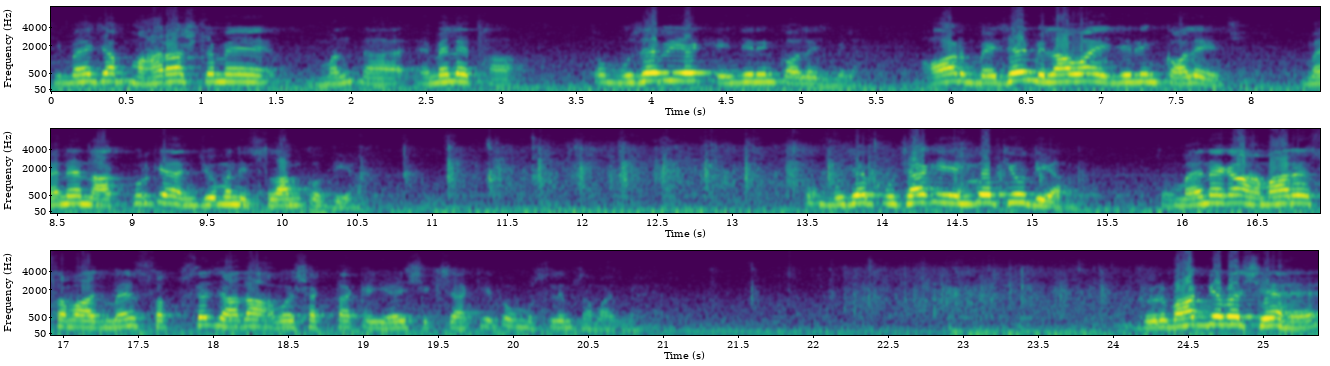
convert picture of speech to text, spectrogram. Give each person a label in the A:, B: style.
A: कि मैं जब महाराष्ट्र में एमएलए था तो मुझे भी एक इंजीनियरिंग कॉलेज मिला। और मुझे मिला हुआ इंजीनियरिंग कॉलेज मैंने नागपुर के अंजुमन इस्लाम को दिया। तो मुझे पूछा कि इनको क्यों दिया? तो मैंने कहा, हमारे समाज में सबसे ज़्यादा आवश्यकता कही है शिक्षा की तो मुस्लिम समाज में है। दुर्भाग्यवश यह है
